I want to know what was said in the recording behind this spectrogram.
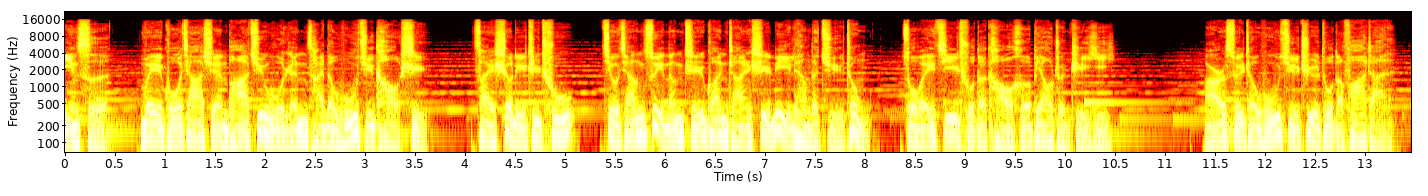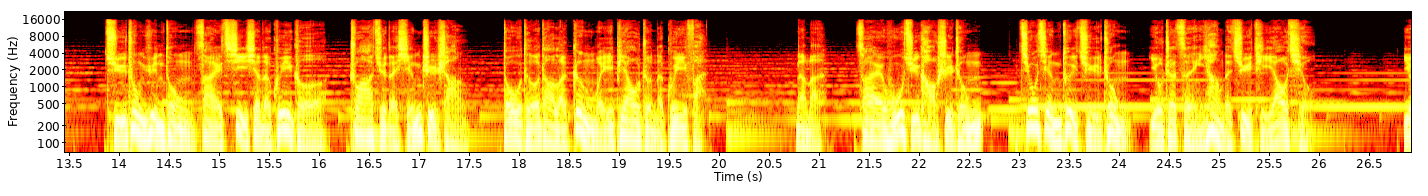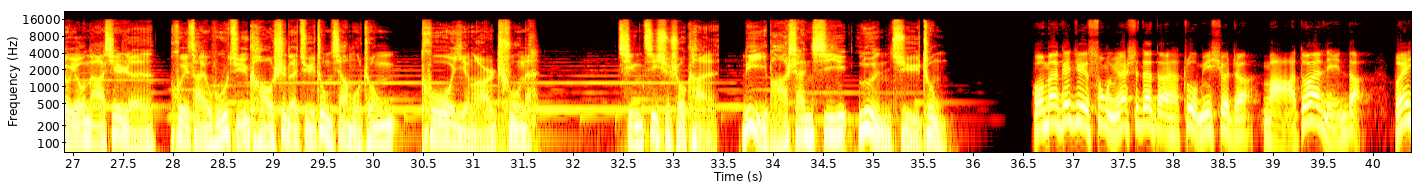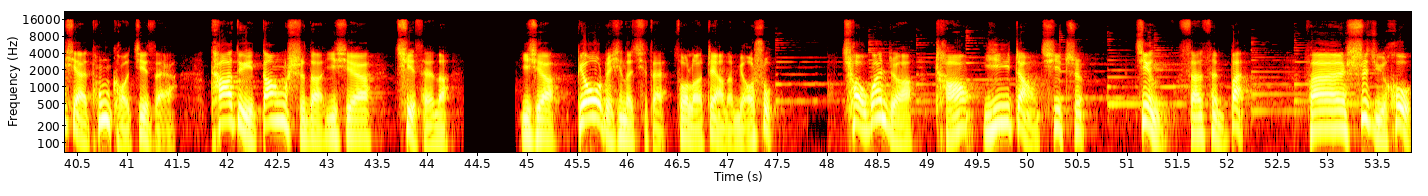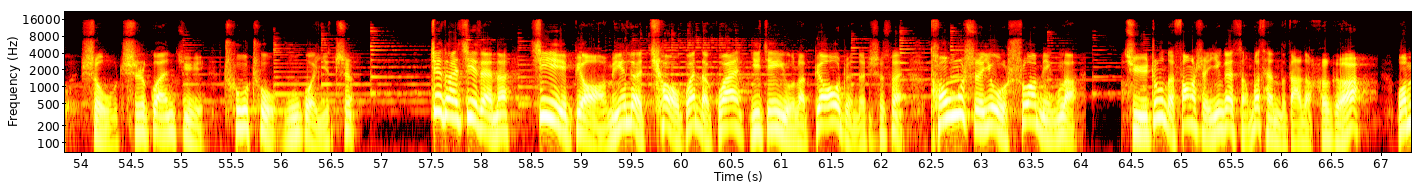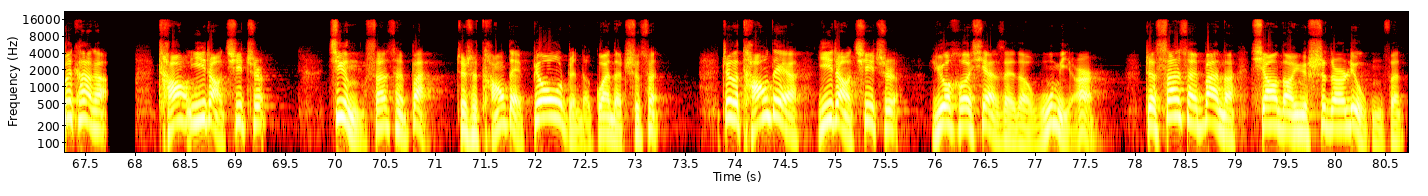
因此为国家选拔军武人才的武举考试，在设立之初就将最能直观展示力量的举重作为基础的考核标准之一。而随着武举制度的发展，举重运动在器械的规格、抓举的形制上都得到了更为标准的规范。那么，在武举考试中，究竟对举重有着怎样的具体要求？又有哪些人会在武举考试的举重项目中脱颖而出呢？请继续收看《力拔山兮论举重》。我们根据宋元时代的著名学者马端林的文献通考记载，他对当时的一些器材呢，一些标准性的器材做了这样的描述：翘关者长一丈七尺，径三寸半。凡施举后，手持关具出处无过一尺。这段记载呢，既表明了撬关的关已经有了标准的尺寸，同时又说明了举重的方式应该怎么才能达到合格。我们看看，长一丈七尺，径三寸半，这是唐代标准的关的尺寸。这个唐代啊，一丈七尺约合现在的五米二，这三寸半呢，相当于十点六公分。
